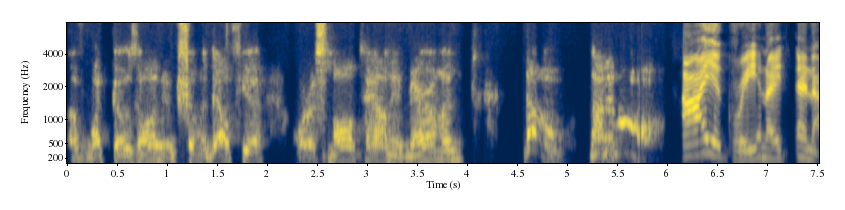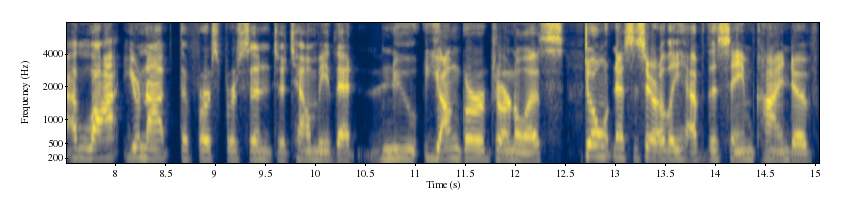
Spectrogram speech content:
of what goes on in Philadelphia or a small town in Maryland? No, not at all. I agree, and I and a lot. You're not the first person to tell me that new younger journalists don't necessarily have the same kind of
